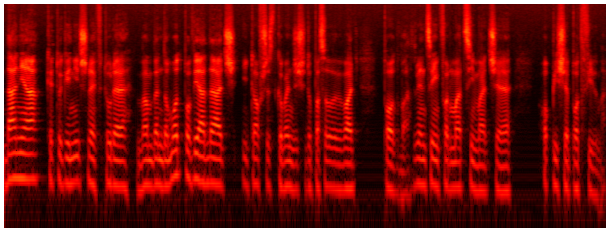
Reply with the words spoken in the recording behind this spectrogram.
dania ketogeniczne, które wam będą odpowiadać i to wszystko będzie się dopasowywać pod was. Więcej informacji macie w opisie pod filmem.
